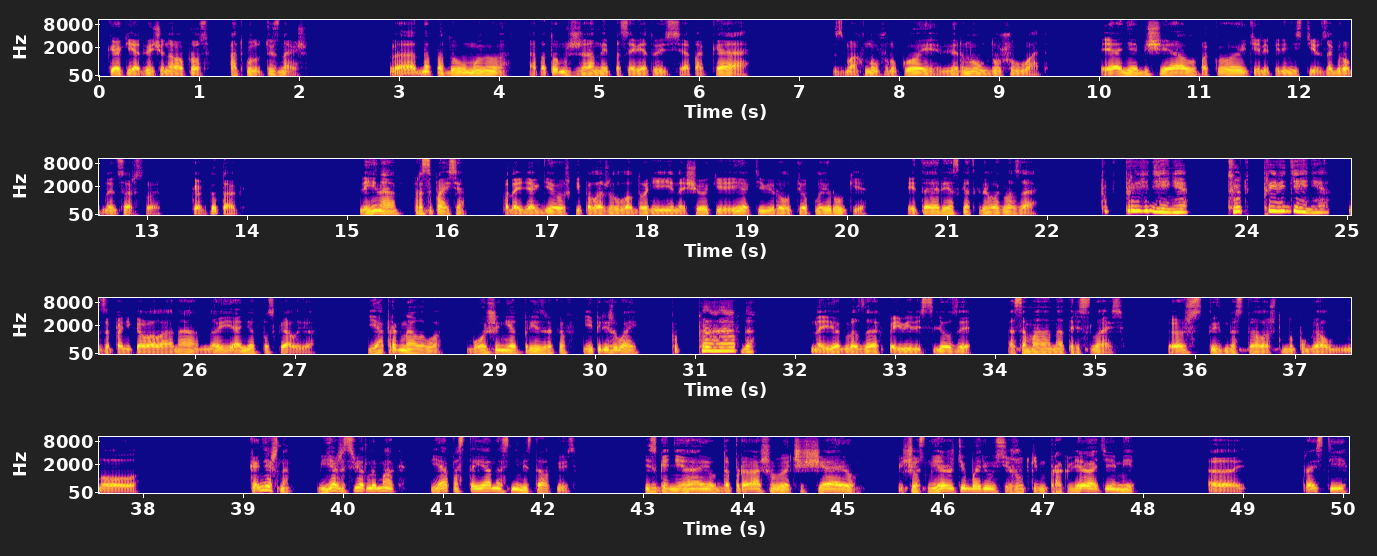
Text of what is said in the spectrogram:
Как я отвечу на вопрос «Откуда ты знаешь?» Ладно, подумаю, а потом с Жанной посоветуюсь, а пока... Взмахнув рукой, вернул душу в ад. Я не обещал упокоить или перенести в загробное царство. Как-то так. «Лина, просыпайся!» Подойдя к девушке, положил ладони ей на щеки и активировал теплые руки. И та резко открыла глаза. «Привидение! Тут привидение!» — запаниковала она, но я не отпускал ее. Я прогнал его. Больше нет призраков, не переживай. «Правда?» На ее глазах появились слезы, а сама она тряслась. Аж стыдно стало, что напугал, но... «Конечно, я же светлый маг. Я постоянно с ними сталкиваюсь. Изгоняю, допрашиваю, очищаю. Еще с нежитью борюсь и жуткими проклятиями. Ай, прости.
